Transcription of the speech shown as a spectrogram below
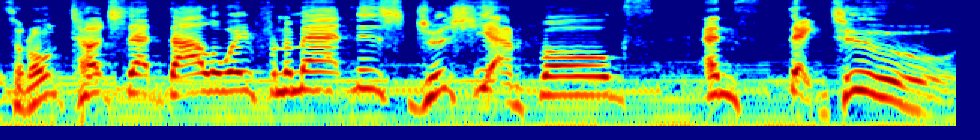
So don't touch that dial away from the madness just yet, folks, and stay tuned.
